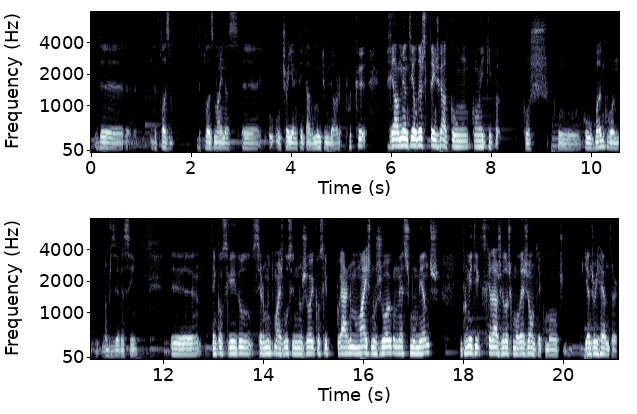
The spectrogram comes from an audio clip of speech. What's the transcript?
de, de plus, de plus minus, eh, o, o Trae Young tem estado muito melhor, porque realmente ele, desde que tem jogado com, com a equipa, com, os- com- com o banco, vamos dizer assim, eh, tem conseguido ser muito mais lúcido no jogo e conseguir pegar mais no jogo nesses momentos e permitir que se calhar jogadores como o Lejonte, como o DeAndre Hunter,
